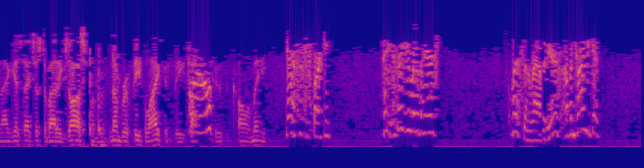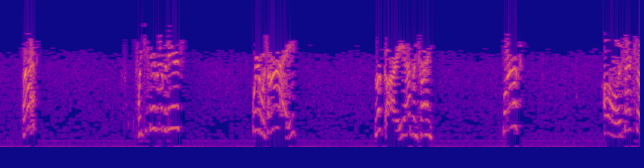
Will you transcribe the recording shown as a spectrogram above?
and I guess that's just about exhausts the number of people I could be talking to to call me. Yes, this is Sparky. Hey, is that you, Rabbit Ears? Listen, Rabbit Ears, I've been trying to get... What? What'd you say, Rabbit Ears? Where was I? Look, Artie, I've been trying... What? Oh, is that so?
